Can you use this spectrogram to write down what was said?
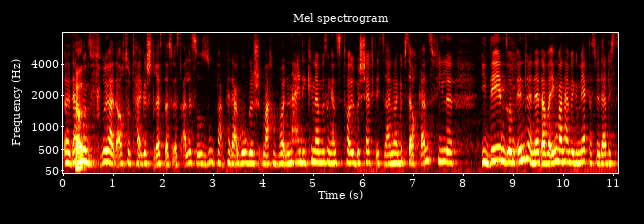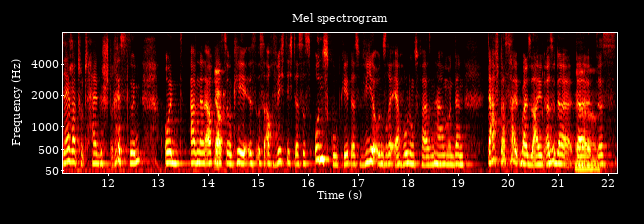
Äh, da, da haben wir uns früher halt auch total gestresst, dass wir es alles so super pädagogisch machen wollten. Nein, die Kinder müssen ganz toll beschäftigt sein. Und dann gibt es ja auch ganz viele Ideen so im Internet, aber irgendwann haben wir gemerkt, dass wir dadurch selber total gestresst sind und haben dann auch ja. gedacht, so, okay, es ist auch wichtig, dass es uns gut geht, dass wir unsere Erholungsphasen haben und dann darf das halt mal sein. Also da, da ja. das,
